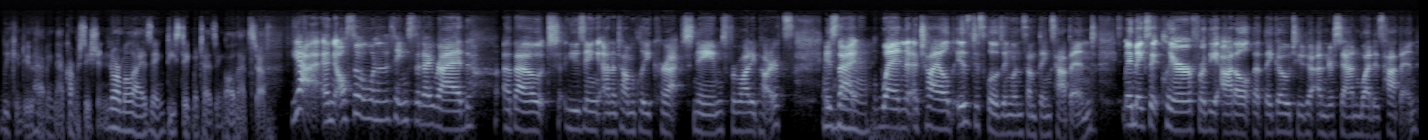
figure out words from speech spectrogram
we can do having that conversation normalizing destigmatizing all that stuff Yeah, and also one of the things that I read about using anatomically correct names for body parts is that mm-hmm. when a child is disclosing when something's happened, it makes it clearer for the adult that they go to to understand what has happened.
